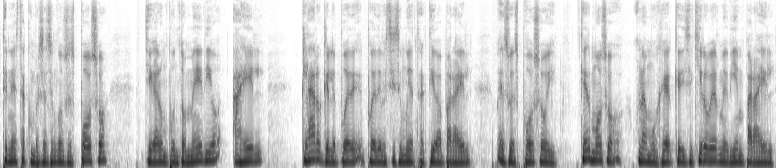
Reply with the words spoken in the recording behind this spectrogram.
tener esta conversación con su esposo, llegar a un punto medio, a él, claro que le puede, puede vestirse muy atractiva para él, es su esposo y qué hermoso una mujer que dice quiero verme bien para él.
